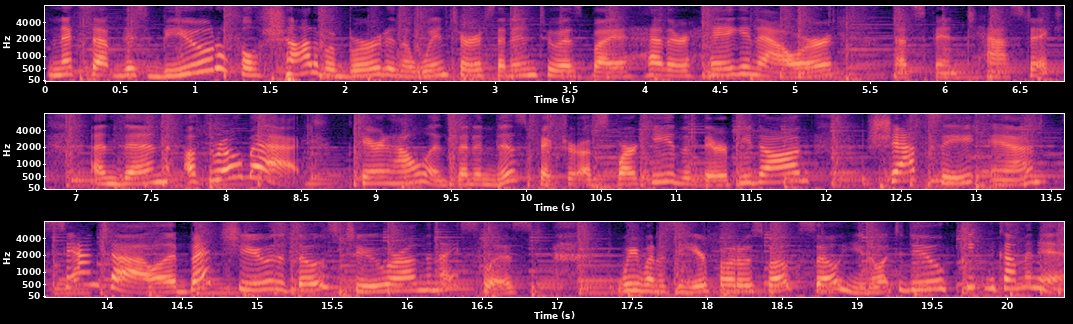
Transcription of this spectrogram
Next up, this beautiful shot of a bird in the winter sent in to us by Heather Hagenauer. That's fantastic. And then a throwback. Karen Howland sent in this picture of Sparky, the therapy dog, Shatsy, and Santa. Well, I bet you that those two are on the nice list. We want to see your photos, folks, so you know what to do. Keep them coming in.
